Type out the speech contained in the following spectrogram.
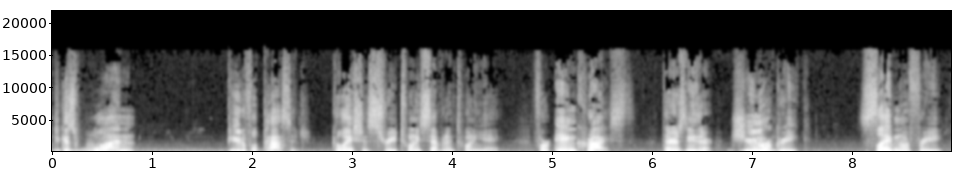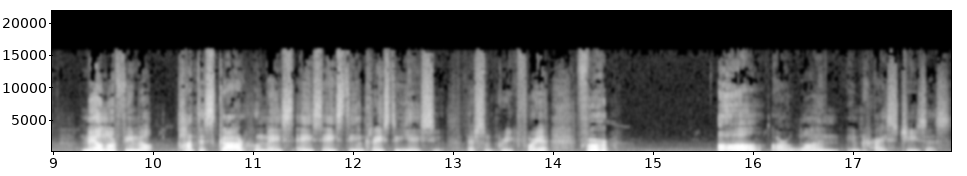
Because one beautiful passage, Galatians 3 27 and 28. For in Christ there is neither Jew nor Greek, slave nor free, male nor female, pantiskar humes eis esti in Christu Jesu. There's some Greek for you. For all are one in Christ Jesus.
